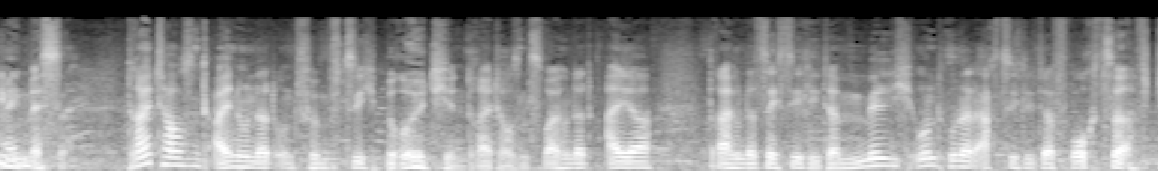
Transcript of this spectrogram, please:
die Ein- Messe. 3150 Brötchen, 3200 Eier, 360 Liter Milch und 180 Liter Fruchtsaft.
